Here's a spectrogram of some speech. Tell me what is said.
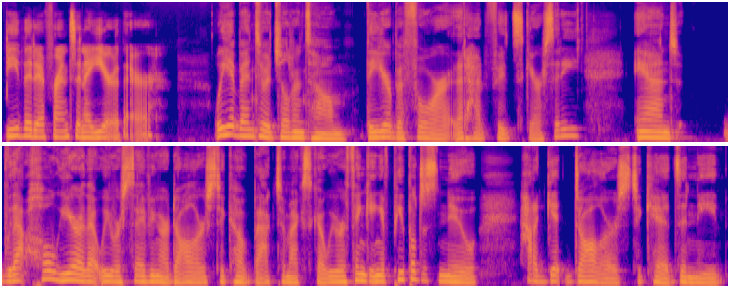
be the difference in a year there? We had been to a children's home the year before that had food scarcity. And that whole year that we were saving our dollars to come back to Mexico, we were thinking if people just knew how to get dollars to kids in need,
